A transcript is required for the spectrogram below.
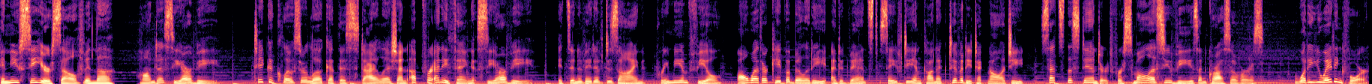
Can you see yourself in the Honda CRV? Take a closer look at this stylish and up for anything CRV. Its innovative design, premium feel, all-weather capability, and advanced safety and connectivity technology sets the standard for small SUVs and crossovers. What are you waiting for?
